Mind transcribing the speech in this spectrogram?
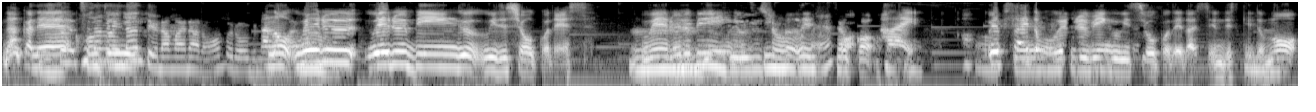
なんかね、本当に、なんていう名前なの？ブログのあの、ウェル、ウェルビーイングウィズショーコです。うん。ウェルビングウィズショーコはい。ウェブサイトもウェルビングウィズショーコで出してるんですけども、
